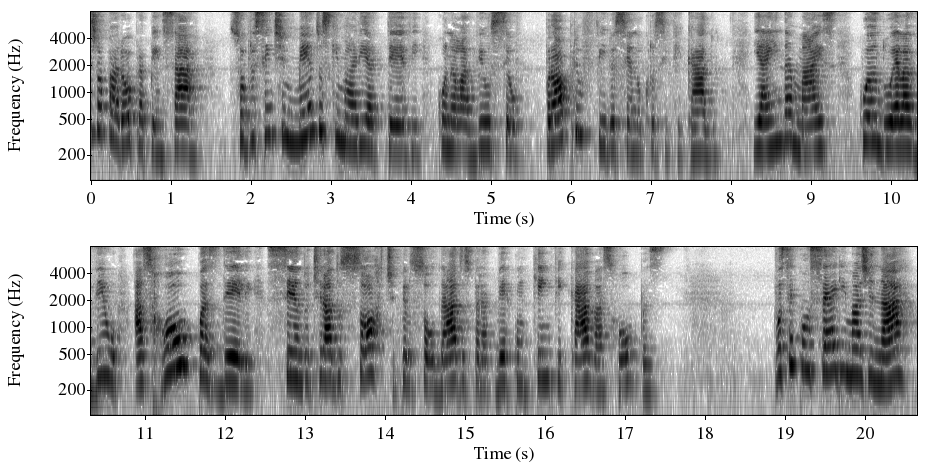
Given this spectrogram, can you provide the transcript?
já parou para pensar sobre os sentimentos que Maria teve quando ela viu seu próprio filho sendo crucificado? E ainda mais quando ela viu as roupas dele sendo tirado sorte pelos soldados para ver com quem ficava as roupas? Você consegue imaginar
